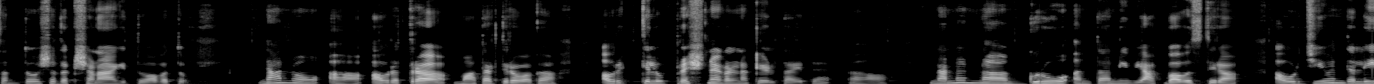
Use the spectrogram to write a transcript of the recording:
ಸಂತೋಷದ ಕ್ಷಣ ಆಗಿತ್ತು ಆವತ್ತು. ನಾನು ಅವ್ರ ಹತ್ರ ಮಾತಾಡ್ತಿರೋವಾಗ ಅವ್ರಿಗೆ ಕೆಲವು ಪ್ರಶ್ನೆಗಳನ್ನ ಕೇಳ್ತಾ ಇದ್ದೆ. ನನ್ನನ್ನು ಗುರು ಅಂತ ನೀವು ಯಾಕೆ ಭಾವಿಸ್ತೀರಾ? ಅವ್ರ ಜೀವನದಲ್ಲಿ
